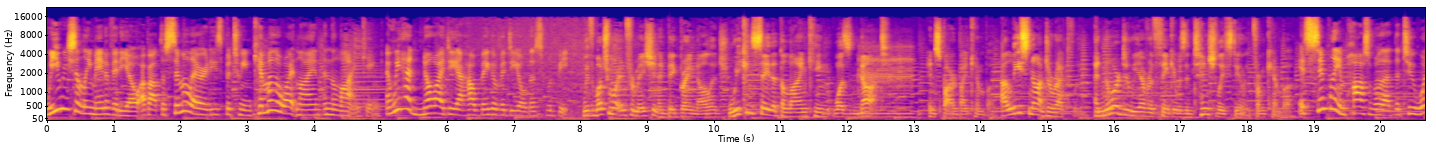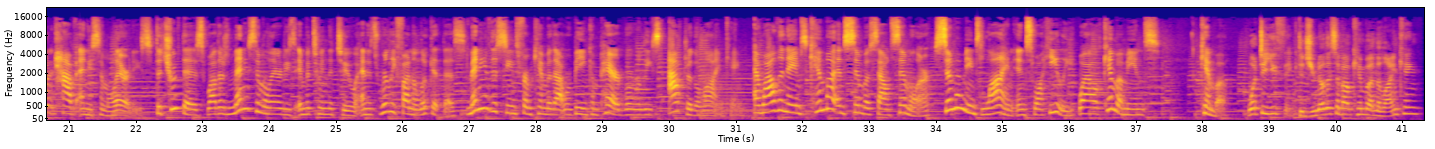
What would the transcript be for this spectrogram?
We recently made a video about the similarities between Kimba the White Lion and the Lion King, and we had no idea how big of a deal this would be. With much more information and big brain knowledge, we can say that The Lion King was not inspired by Kimba. At least not directly. And nor did we ever think it was intentionally stealing from Kimba. It's simply impossible that the two wouldn't have any similarities. The truth is, while there's many similarities in between the two, and it's really fun to look at this, many of the scenes from Kimba that were being compared were released after The Lion King. And while the names Kimba and Simba sound similar, Simba means lion in Swahili, while Kimba means Kimba. What do you think? Did you know this about Kimba and the Lion King?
